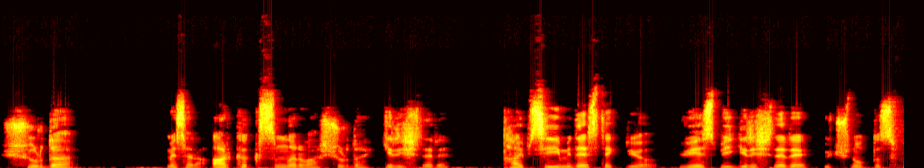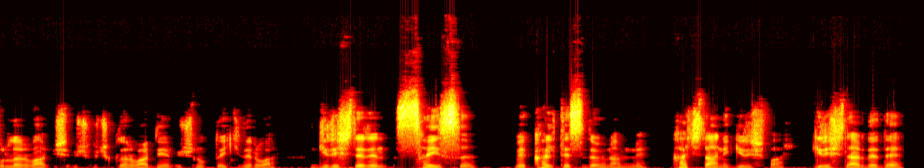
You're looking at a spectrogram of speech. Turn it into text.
Şurada mesela arka kısımları var şurada girişleri. Type-C mi destekliyor? USB girişleri 3.0'ları var, işte 3.5'ları var diyelim, 3.2'leri var. Girişlerin sayısı ve kalitesi de önemli. Kaç tane giriş var? Girişlerde de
